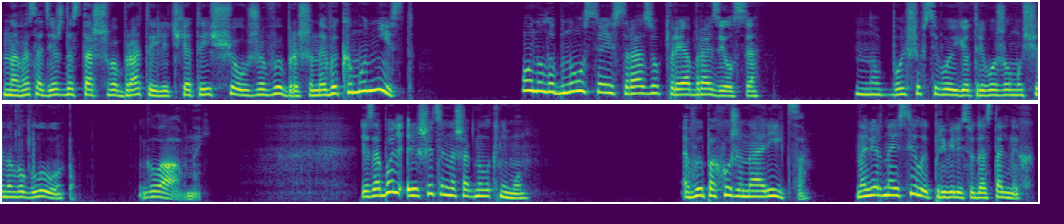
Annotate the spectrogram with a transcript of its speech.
На вас одежда старшего брата или чья-то еще уже выброшенная. Вы коммунист!» Он улыбнулся и сразу преобразился. Но больше всего ее тревожил мужчина в углу. Главный. Изабель решительно шагнула к нему. «Вы похожи на арийца. Наверное, силы привели сюда остальных».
